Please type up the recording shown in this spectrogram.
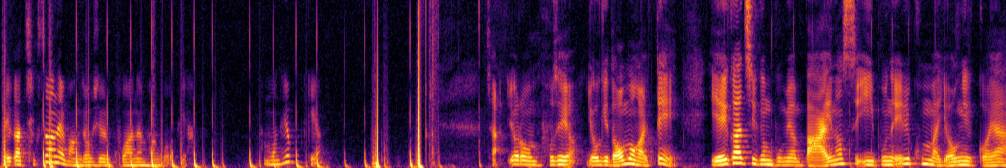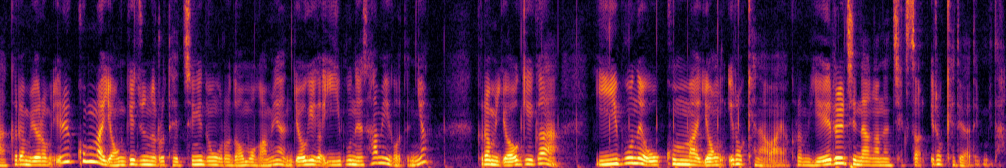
내가 직선의 방정식을 구하는 방법이야. 한번 해볼게요. 자, 여러분 보세요. 여기 넘어갈 때 얘가 지금 보면 마이너스 2분의 1,0일 거야. 그럼 여러분 1,0 기준으로 대칭 이동으로 넘어가면 여기가 2분의 3이거든요. 그러면 여기가 2분의 5,0 이렇게 나와요. 그럼 얘를 지나가는 직선 이렇게 돼야 됩니다.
